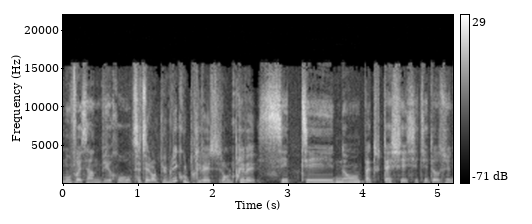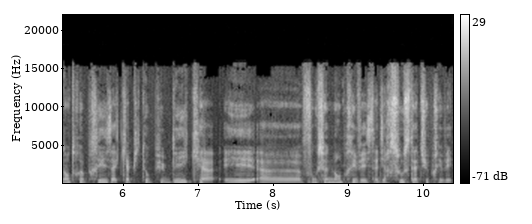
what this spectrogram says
mon voisin de bureau. C'était dans le public ou le privé? C'est dans le privé C'était, non, pas tout à fait. C'était dans une entreprise à capitaux publics et fonctionnement privé, c'est-à-dire sous statut privé.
